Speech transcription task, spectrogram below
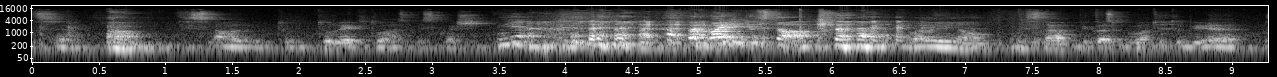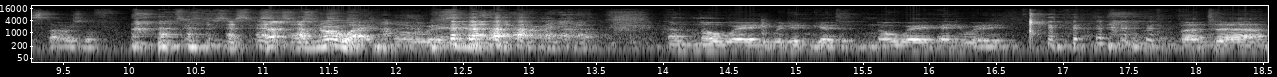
It's, uh, it's now too, too late to ask this question. Yeah. but why did you stop? well, you know, we stopped because we wanted to be uh, stars of Of Norway. Norway. and no way, we didn't get it. No way, anyway. but uh,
